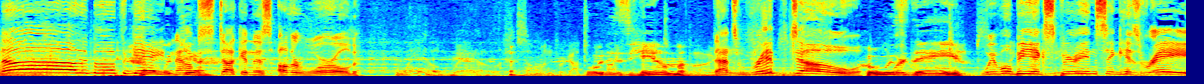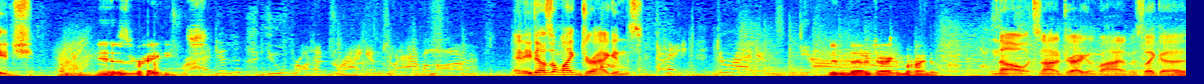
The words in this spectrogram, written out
No, they blew up the oh gate. Oh my now I'm stuck in this other world. Well, well, someone forgot to what remind is me. him? That's Ripto. Who is they? We will be experiencing his rage, His rage. Dragon? You brought a dragon to Avalar? and he doesn't like dragons. Hey, dragons! Yeah. Isn't that a dragon behind him? No, it's not a dragon behind him. It's like a.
